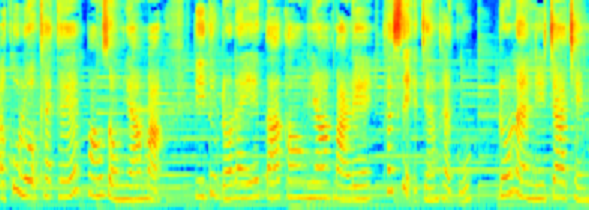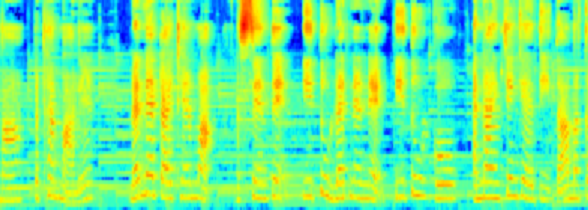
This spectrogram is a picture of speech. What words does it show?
အခုလိုအခက်ခဲပေါင်းစုံများမှာပြည်သူဒေါ်လာရေးသားကောင်းများမှလည်းဖက်စစ်အကြမ်းဖက်ကိုတွန်းလှန်နေကြချိန်မှာတစ်ဖက်မှာလည်းလက်နက်တိုက်ထဲမှအစင်သင့်ပြည်သူလက်နက်နဲ့ပြည်သူကိုအနိုင်ကျင့်ခဲ့သည့်ဒါမက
